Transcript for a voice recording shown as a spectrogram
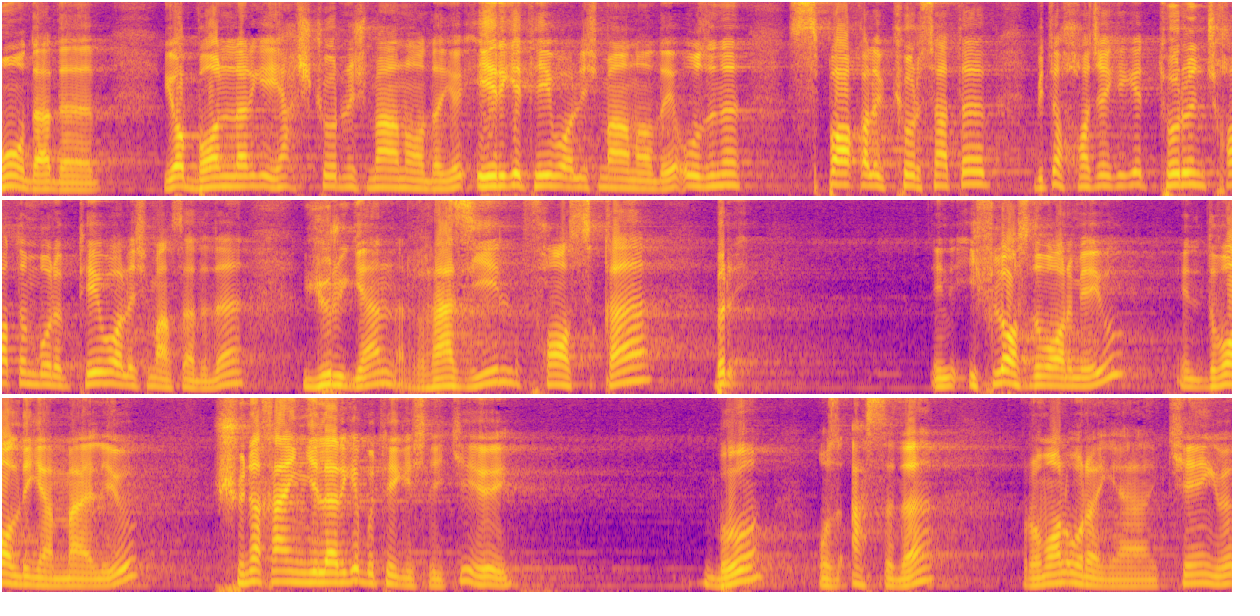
moda deb yo bolalarga yaxshi ko'rinish ma'noda yo erga tegib olish ma'noda o'zini sipo qilib ko'rsatib bitta hoji akaga to'rtinchi xotin bo'lib tegib olish maqsadida yurgan razil fosiqa bir endi iflos deb endi divol degan mayliyu. Shunaqangilarga bu tegishliki ey bu o'zi aslida ro'mol o'ragan keng va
